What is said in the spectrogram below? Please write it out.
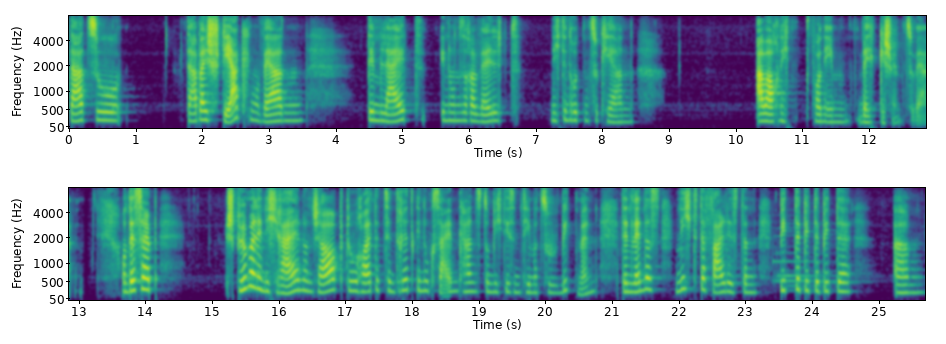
dazu dabei stärken werden, dem Leid in unserer Welt nicht den Rücken zu kehren aber auch nicht von ihm weggeschwemmt zu werden. Und deshalb spür mal in dich rein und schau, ob du heute zentriert genug sein kannst, um dich diesem Thema zu widmen. Denn wenn das nicht der Fall ist, dann bitte, bitte, bitte ähm,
